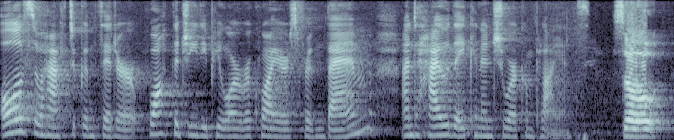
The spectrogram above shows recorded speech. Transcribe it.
also have to consider what the GDPR requires from them and how they can ensure compliance. So,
